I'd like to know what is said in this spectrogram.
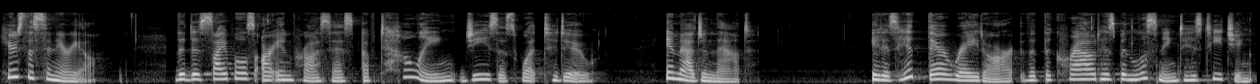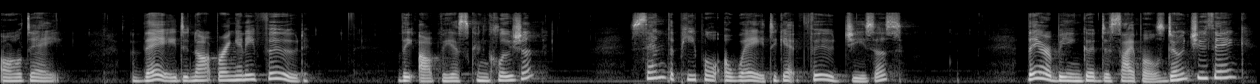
Here's the scenario the disciples are in process of telling Jesus what to do. Imagine that. It has hit their radar that the crowd has been listening to his teaching all day. They did not bring any food. The obvious conclusion? Send the people away to get food, Jesus. They are being good disciples, don't you think?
